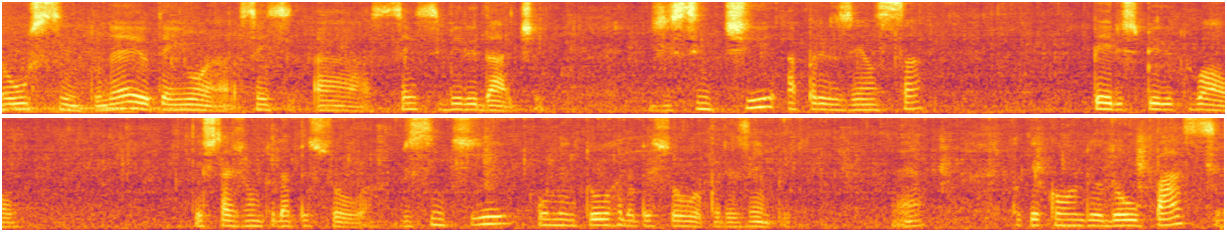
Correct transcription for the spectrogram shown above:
Eu sinto, né? Eu tenho a, sens a sensibilidade de sentir a presença perispiritual que está junto da pessoa, de sentir o mentor da pessoa, por exemplo. Né? Porque quando eu dou o passe,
